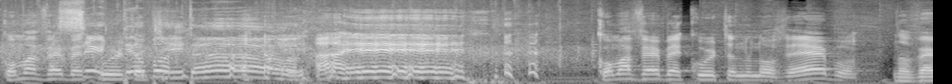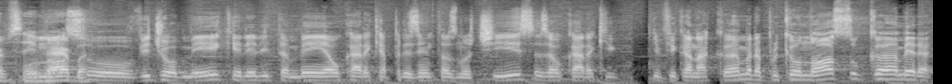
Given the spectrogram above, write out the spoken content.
como a verba é Acertei curta o aqui, botão! Aê! como a verba é curta no Noverbo, No verbo sem o verba? nosso videomaker, ele também é o cara que apresenta as notícias, é o cara que, que fica na câmera, porque o nosso câmera,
